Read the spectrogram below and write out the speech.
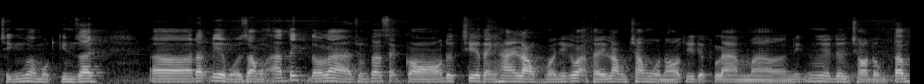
chính và một kim dây à, đặc điểm của dòng Atic đó là chúng ta sẽ có được chia thành hai lòng và như các bạn thấy lòng trong của nó thì được làm ờ, những đường tròn đồng tâm.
